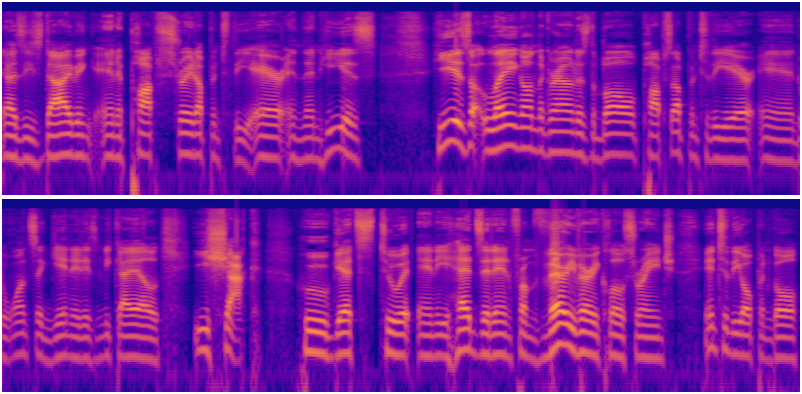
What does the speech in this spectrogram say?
as he's diving, and it pops straight up into the air, and then he is he is laying on the ground as the ball pops up into the air, and once again it is Mikael Ishak who gets to it and he heads it in from very, very close range into the open goal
